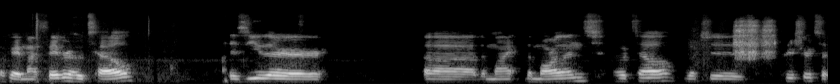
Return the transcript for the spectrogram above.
okay, my favorite hotel is either uh, the My the Marlins Hotel, which is pretty sure it's a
